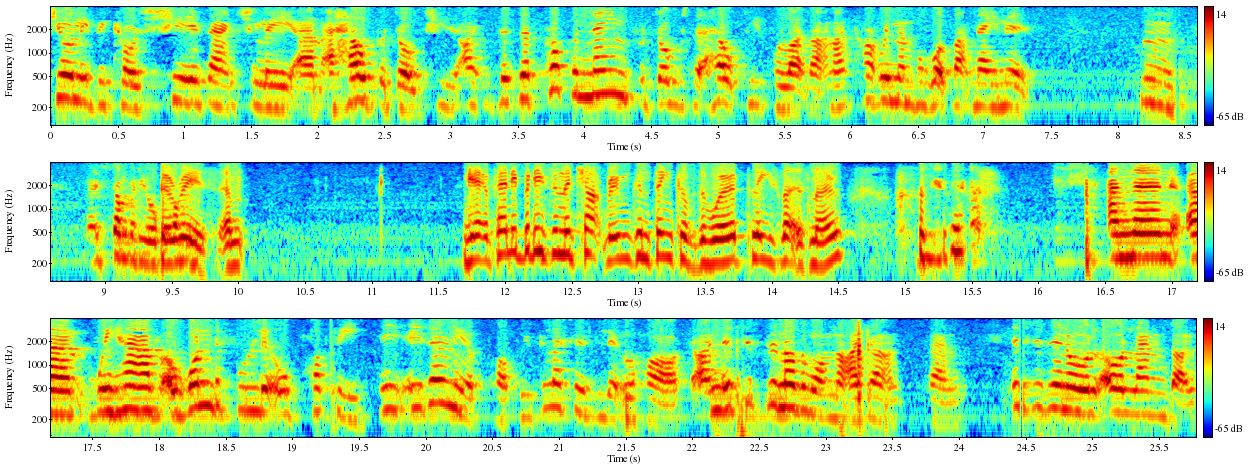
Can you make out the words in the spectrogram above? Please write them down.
purely because she is actually um, a helper dog. She's, I, there's a proper name for dogs that help people like that, and I can't remember what that name is. Hmm. Somebody will There probably is. Um, yeah, if anybody's in the chat room can think of the word, please let us know. and then um, we have a wonderful little puppy. He's only a puppy, bless his little heart. And this is another one that I don't understand. This is in Orlando.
